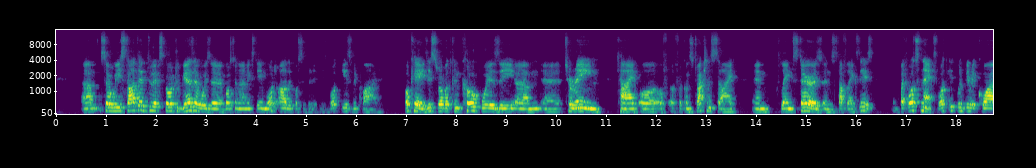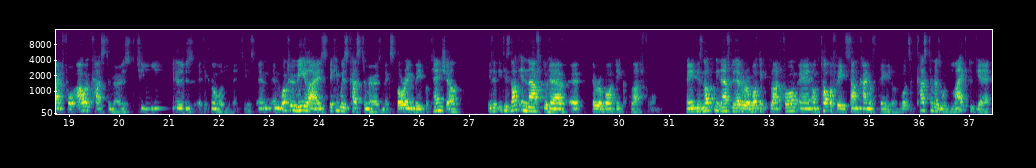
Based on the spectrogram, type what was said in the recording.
Um, so we started to explore together with the Boston Dynamics team what are the possibilities, what is required. Okay, this robot can cope with the um, uh, terrain type of, of, of, a construction site and climb stairs and stuff like this. But what's next? What it will be required for our customers to use a technology like this? And, and what we realize, speaking with customers and exploring the potential, is that it is not enough to have a, a robotic platform. And it is not enough to have a robotic platform and on top of it, some kind of payload. What the customers would like to get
